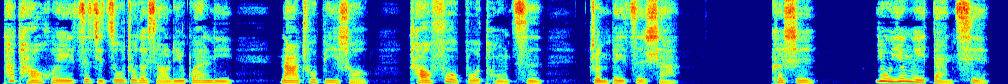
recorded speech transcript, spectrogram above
他逃回自己租住的小旅馆里，拿出匕首朝腹部捅刺，准备自杀。可是，又因为胆怯，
